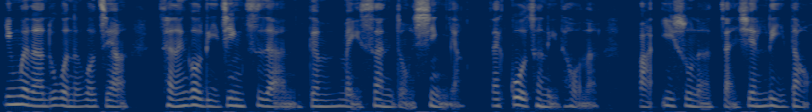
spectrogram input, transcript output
因为呢，如果能够这样，才能够礼敬自然跟美善的一种信仰，在过程里头呢，把艺术呢展现力道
